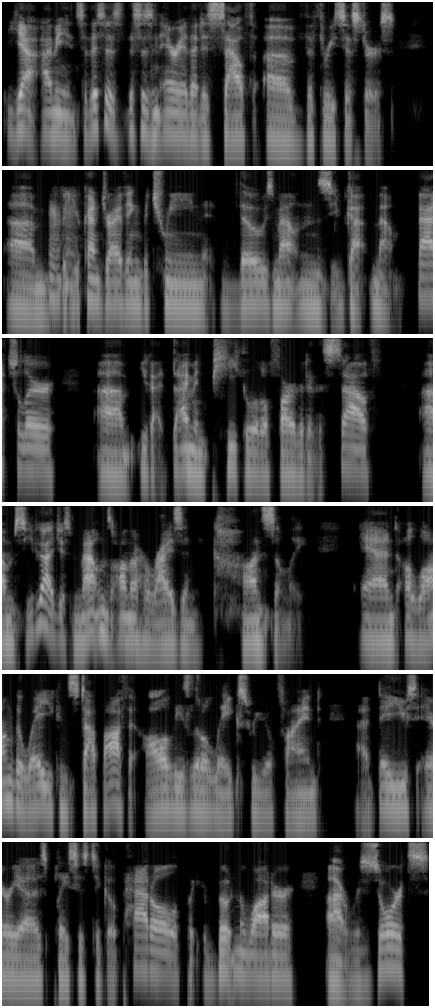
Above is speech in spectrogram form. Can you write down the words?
Yeah, I mean, so this is this is an area that is south of the Three Sisters. Um, mm-hmm. But you're kind of driving between those mountains. You've got Mount Bachelor. Um, you got Diamond Peak a little farther to the south. Um, so you've got just mountains on the horizon constantly. And along the way, you can stop off at all these little lakes where you'll find uh, day use areas, places to go paddle, put your boat in the water, uh, resorts,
